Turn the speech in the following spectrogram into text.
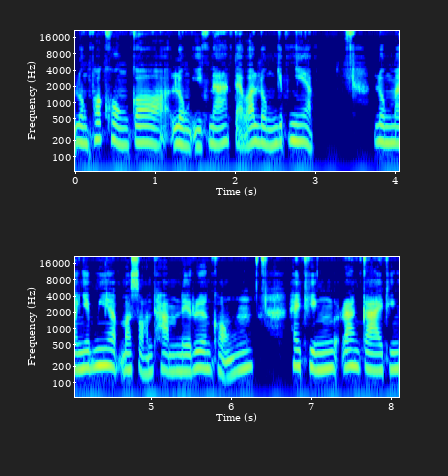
หลวงพ่อคงก็ลงอีกนะ แต่ว่าลงเงียบๆลงมาเงียบๆ มาสอนธรรมในเรื่องของให้ทิ้งร่างกายทิ้ง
